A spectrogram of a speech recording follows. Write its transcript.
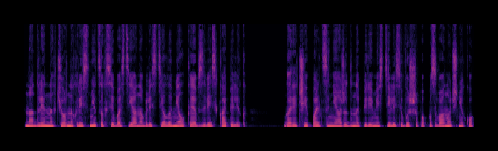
На длинных черных ресницах Себастьяна блестела мелкая взвесь капелек. Горячие пальцы неожиданно переместились выше по позвоночнику,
